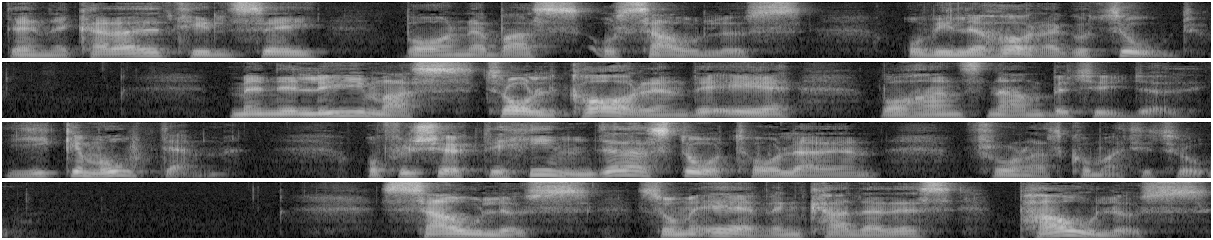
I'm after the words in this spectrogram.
Denne kallade till sig Barnabas och Saulus och ville höra Guds ord. Men Elymas, trollkaren, det är vad hans namn betyder, gick emot dem och försökte hindra ståthållaren från att komma till tro. Saulus, som även kallades Paulus,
